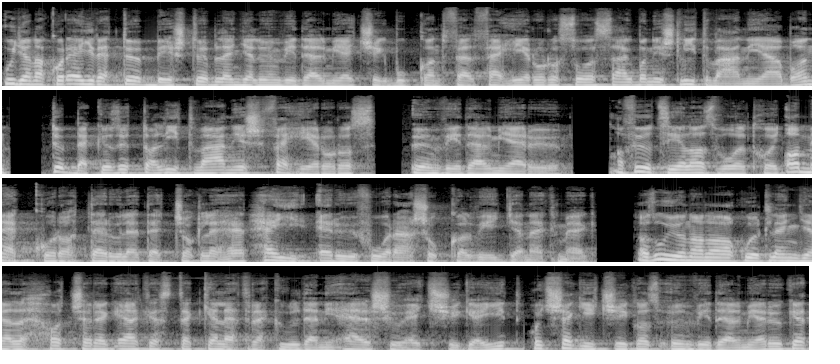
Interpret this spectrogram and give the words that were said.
Ugyanakkor egyre több és több lengyel önvédelmi egység bukkant fel Fehér Oroszországban és Litvániában, többek között a litván és fehér orosz önvédelmi erő. A fő cél az volt, hogy amekkora területet csak lehet helyi erőforrásokkal védjenek meg. Az újonnan alakult lengyel hadsereg elkezdte keletre küldeni első egységeit, hogy segítsék az önvédelmi erőket,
